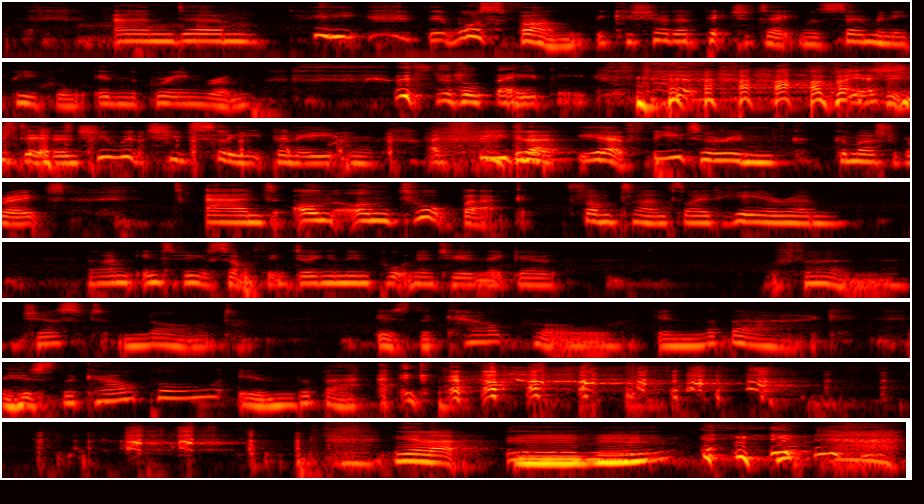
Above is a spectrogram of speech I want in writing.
and um, it was fun because she had a picture taken with so many people in the green room. this little baby. yes, she, she did. and she would she'd sleep and eat, and I'd feed her. Yeah, feed her in commercial breaks, and on on talkback sometimes I'd hear um, and I'm interviewing something, doing an important interview, and they go, "Fern, just nod." Is the calpol in the bag? Is the calpol in the bag? You're like, mm-hmm.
